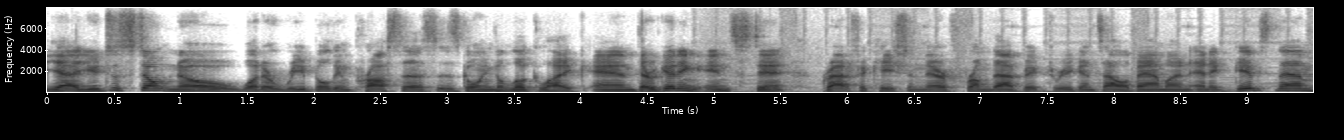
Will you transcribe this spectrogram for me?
Yeah, you just don't know what a rebuilding process is going to look like. And they're getting instant gratification there from that victory against Alabama. And, and it gives them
